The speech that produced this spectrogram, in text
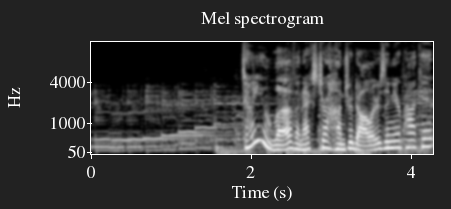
Don't you love an extra $100 in your pocket?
